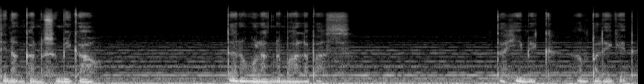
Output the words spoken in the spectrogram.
Tinangkan sumigaw. Pero walang namalabas. Tahimik ang paligid.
